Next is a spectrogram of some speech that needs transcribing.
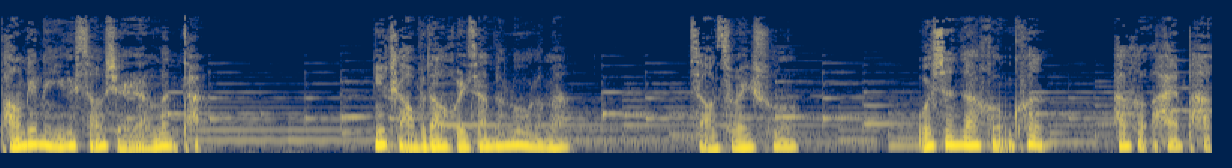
旁边的一个小雪人问他：“你找不到回家的路了吗？”小刺猬说：“我现在很困，还很害怕。”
